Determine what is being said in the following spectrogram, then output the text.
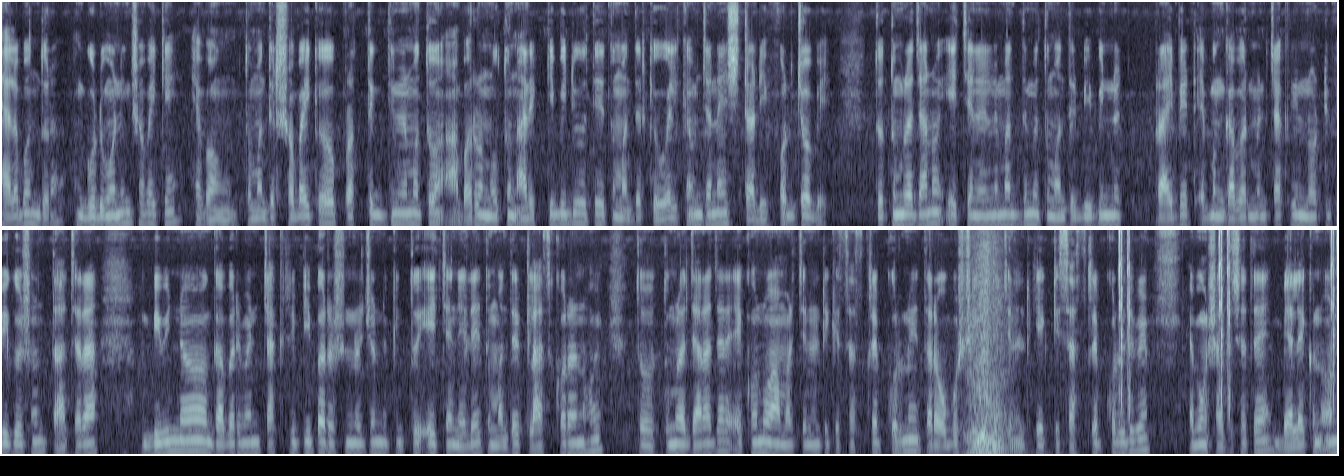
হ্যালো বন্ধুরা, গুড মর্নিং সবাইকে এবং তোমাদের সবাইকেও প্রত্যেক দিনের মতো আবারও নতুন আরেকটি ভিডিওতে তোমাদেরকে ওয়েলকাম জানাই স্টাডি ফর জবে। তো তোমরা জানো, এই চ্যানেলের মাধ্যমে তোমাদের বিভিন্ন প্রাইভেট এবং গভর্নমেন্ট চাকরির নোটিফিকেশন, তাছাড়া বিভিন্ন গভর্নমেন্ট চাকরির প্রিপারেশনের জন্য কিন্তু এই চ্যানেলে তোমাদের ক্লাস করানো হয়। তো তোমরা যারা যারা এখনও আমার চ্যানেলটিকে সাবস্ক্রাইব করোনি, তারা অবশ্যই চ্যানেলটিকে একটি সাবস্ক্রাইব করে দেবে এবং সাথে সাথে বেল আইকন অন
